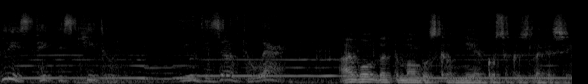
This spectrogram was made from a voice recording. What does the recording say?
Please take this key to it. You deserve to wear it. I won't let the Mongols come near Gosaku's legacy.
